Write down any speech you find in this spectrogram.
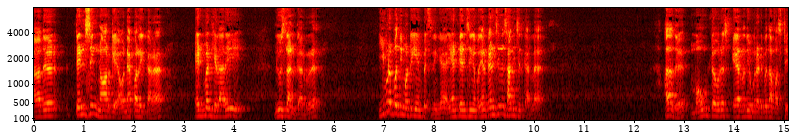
அதாவது டென்சிங் நார்கே அவர் நேபாளிக்காரர் எட்மண்ட் ஹிலாரி நியூசிலாந்துக்காரரு இவரை பற்றி மட்டும் ஏன் பேசுகிறீங்க ஏன் டென்சிங்கை பற்றி ஏன் டென்சிங் சாதிச்சிருக்காருல்ல அதாவது மவுண்ட் எவரெஸ்ட் ஏறினது இவங்க ரெண்டு பேர் தான் ஃபஸ்ட்டு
